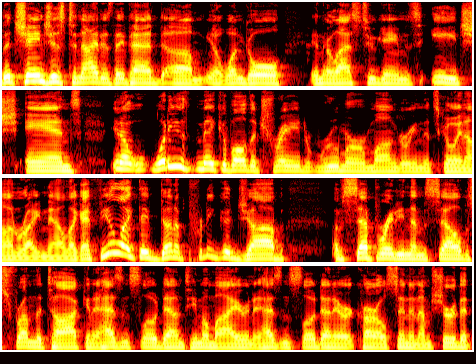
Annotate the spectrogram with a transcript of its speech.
that changes tonight as they've had um, you know one goal in their last two games each. And, you know, what do you make of all the trade rumor mongering that's going on right now? Like, I feel like they've done a pretty good job of separating themselves from the talk, and it hasn't slowed down Timo Meier and it hasn't slowed down Erik Karlsson. And I'm sure that,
